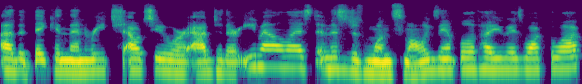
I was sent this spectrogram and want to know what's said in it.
uh, that they can then reach out to or add to their email list. And this is just one small example of how you guys walk the walk.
